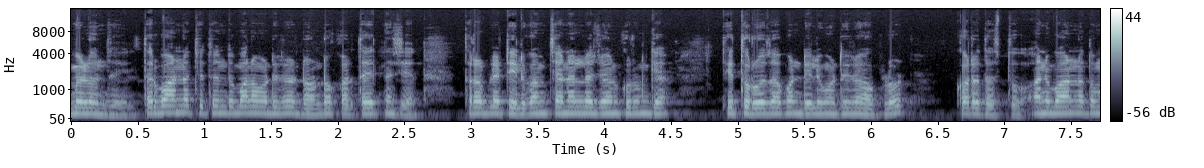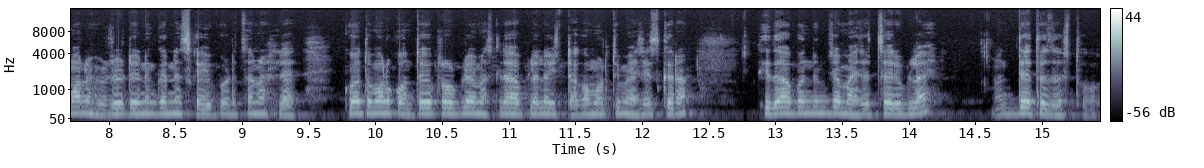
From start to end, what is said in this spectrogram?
मिळून जाईल. तर भावना तिथून तुम्हाला मटेरियल डाउनलोड करता येत नसेल तर आपल्या टेलिग्राम चॅनलला जॉईन करून घ्या. तिथं रोज आपण डेली मटेरियल अपलोड करत असतो. आणि भावना तुम्हाला व्हिडिओ ट्रेनिंग करण्यास काही अडचण असल्यास किंवा तुम्हाला कोणताही प्रॉब्लेम असल्यास आपल्याला इंस्टाग्रामवरती मेसेज करा. तिथं आपण तुमच्या मेसेजचा रिप्लाय देतच असतो.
